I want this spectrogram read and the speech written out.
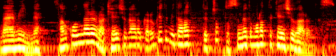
悩みにね参考になるような研修があるから受けてみたらってちょっと進めてもらった研修があるんです。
